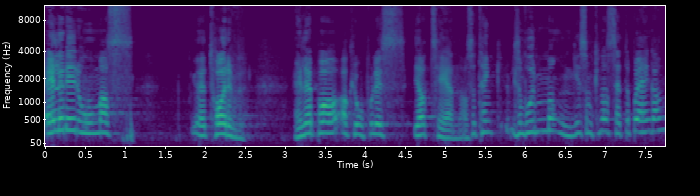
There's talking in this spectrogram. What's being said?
Eller i Romas eh, torv. Eller på Akropolis i Aten. Altså Tenk liksom, hvor mange som kunne ha sett det på en gang.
